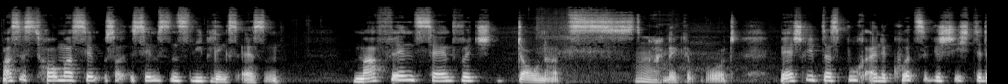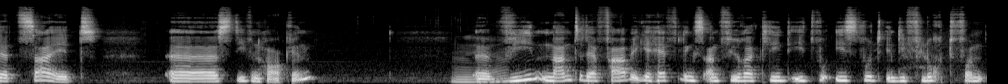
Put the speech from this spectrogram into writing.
Was ist Homer Sim Simpsons Lieblingsessen? Muffin, Sandwich, Donuts. Knäckebrot. Wer schrieb das Buch Eine kurze Geschichte der Zeit? Äh, Stephen Hawking. Äh, wie nannte der farbige Häftlingsanführer Clint Eastwo- Eastwood in die Flucht von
